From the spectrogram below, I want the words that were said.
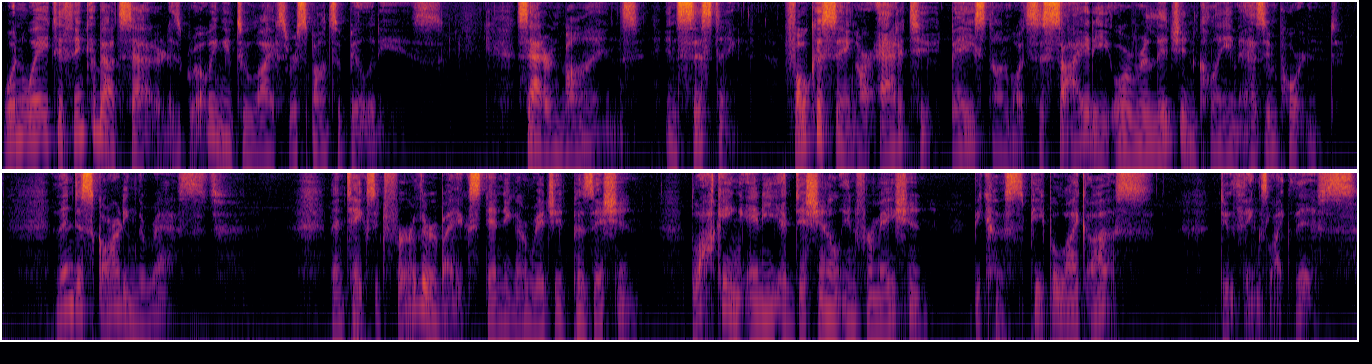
One way to think about Saturn is growing into life's responsibilities. Saturn binds, insisting, focusing our attitude based on what society or religion claim as important, then discarding the rest. Then takes it further by extending a rigid position blocking any additional information because people like us do things like this.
